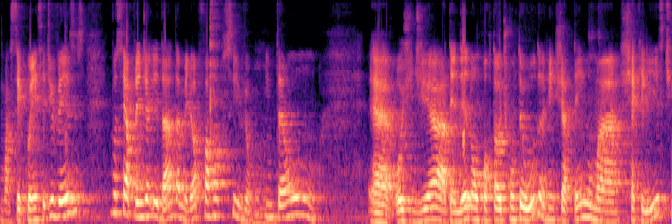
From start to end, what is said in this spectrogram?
uma sequência de vezes você aprende a lidar da melhor forma possível. Uhum. Então, é, hoje em dia, atendendo a um portal de conteúdo, a gente já tem uma checklist,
